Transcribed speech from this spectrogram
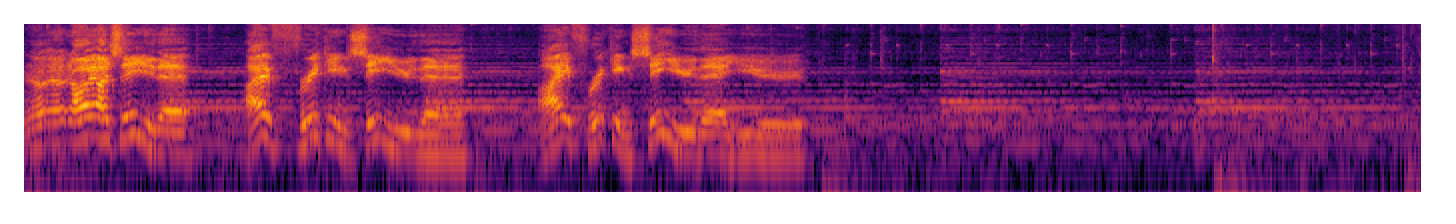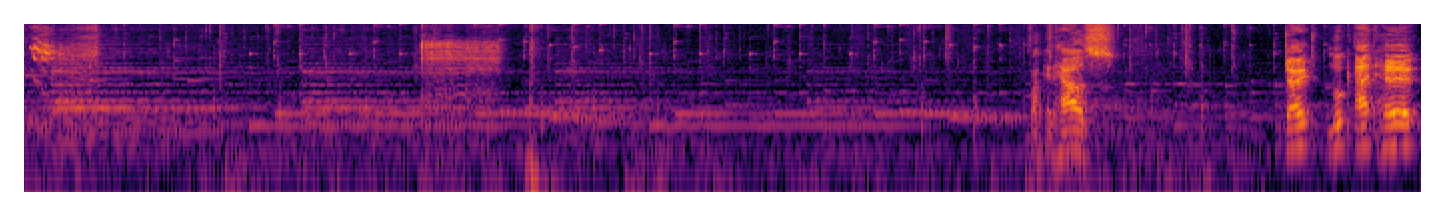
Uh, uh, I, I see you there. I freaking see you there. I freaking see you there, you. Fucking house. Don't look at her.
